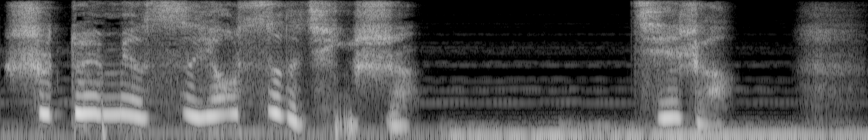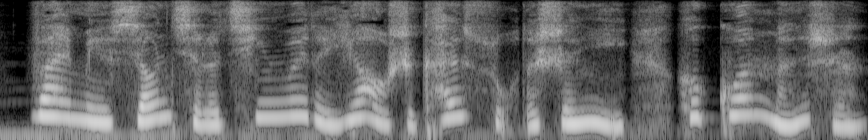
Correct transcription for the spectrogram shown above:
是对面四幺四的寝室。接着，外面响起了轻微的钥匙开锁的声音和关门声。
